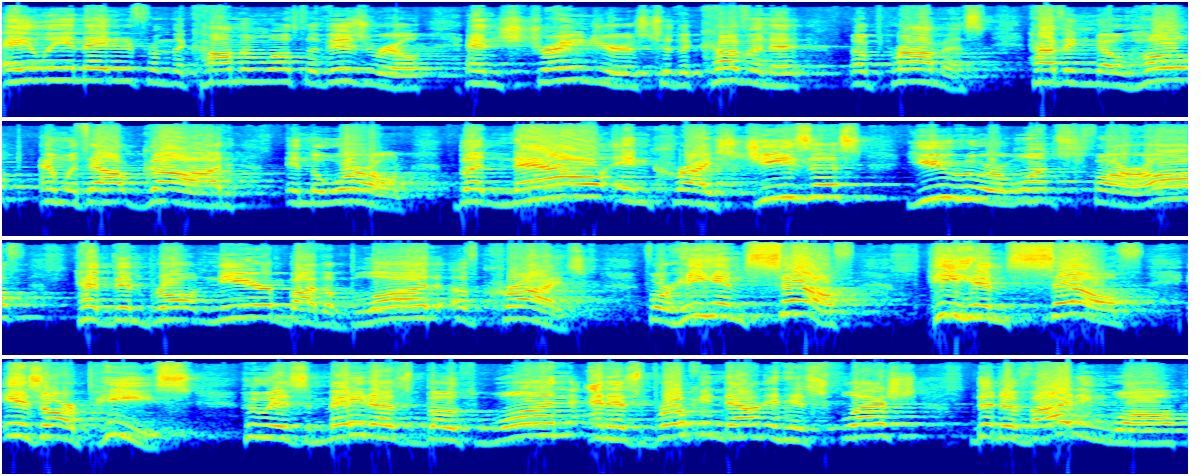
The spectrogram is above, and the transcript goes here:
alienated from the commonwealth of Israel and strangers to the covenant of promise, having no hope and without God in the world. But now in Christ Jesus, you who were once far off have been brought near by the blood of Christ. For he himself, he himself is our peace who has made us both one and has broken down in his flesh the dividing wall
